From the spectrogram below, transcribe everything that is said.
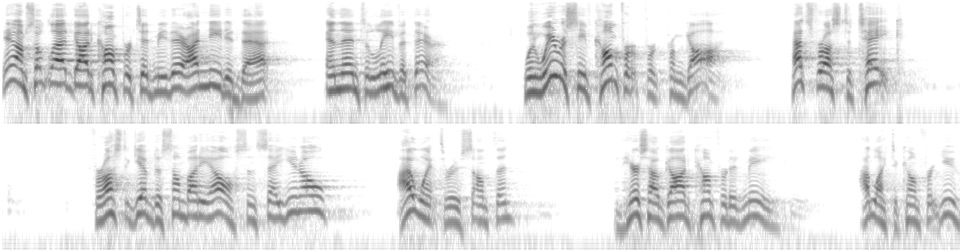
Yeah, I'm so glad God comforted me there. I needed that. And then to leave it there. When we receive comfort for, from God, that's for us to take, for us to give to somebody else and say, You know, I went through something, and here's how God comforted me. I'd like to comfort you.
